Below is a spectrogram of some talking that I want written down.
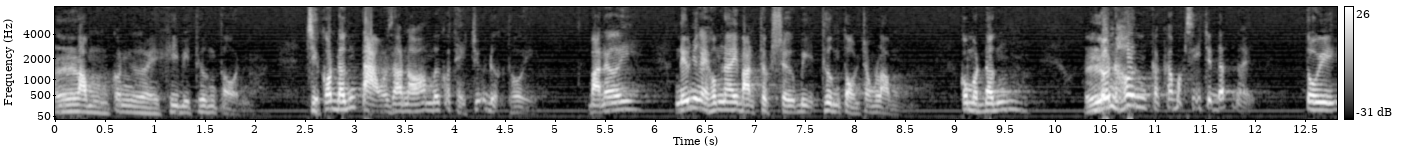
lòng con người khi bị thương tổn, chỉ có đấng tạo ra nó mới có thể chữa được thôi. Bạn ơi, nếu như ngày hôm nay bạn thực sự bị thương tổn trong lòng, có một đấng lớn hơn cả các bác sĩ trên đất này. Tôi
